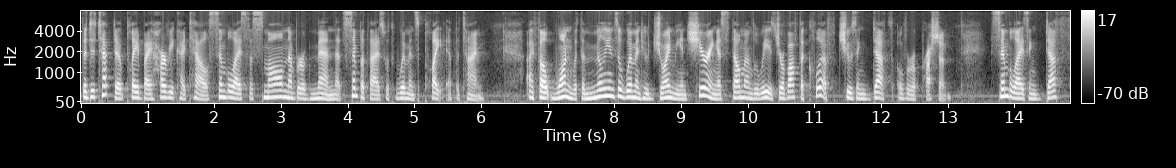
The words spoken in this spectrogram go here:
The detective, played by Harvey Keitel, symbolized the small number of men that sympathized with women's plight at the time. I felt one with the millions of women who joined me in cheering as Thelma and Louise drove off the cliff, choosing death over oppression, symbolizing death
